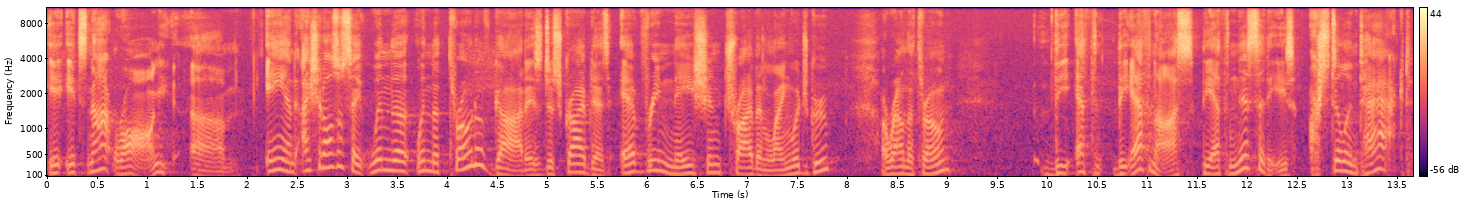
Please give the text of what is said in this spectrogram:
it it's not wrong. Um, and I should also say, when the when the throne of God is described as every nation, tribe, and language group around the throne, the eth- the ethnos, the ethnicities, are still intact.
